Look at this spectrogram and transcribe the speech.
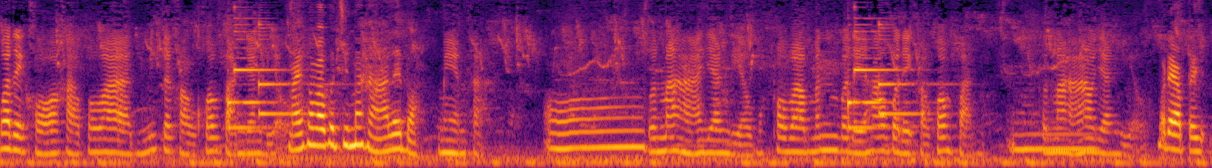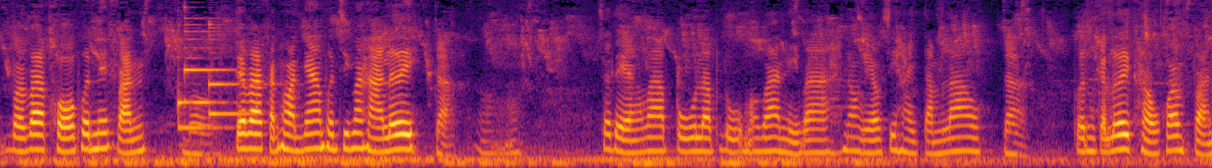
บ่ได้ขอค่ะ เพราะว่ามีแต่เขาความฝันอย่างเดียวหมายความว่าเพิ่นสิมาหาเลยบ่แม่นค่ะอ๋อเพิ่นมาหาอย่างเดียว เพราะว่ามันบ่ได้เฮาบ่ได้เข้าความฝันอืเพิ่นมาหาเฮาอย่างเดียวบ่ได้เอาไปบอกว่าขอเพิ่นในฝัน บ่แต่ว่าขันหอดย่ามเพิ่นสิมาหาเลยจ้ะอ๋อแสดงว่าปูรับรู้มาว่านี่ว่าน้องแอลสิใหายตำเล่าจ้ะเพิ่นก็เลยเข่าความฝัน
